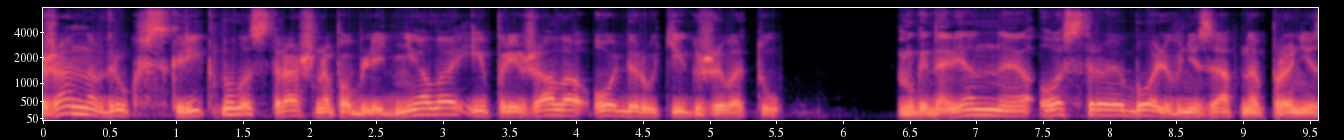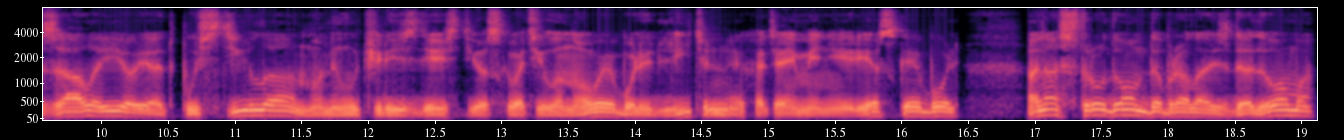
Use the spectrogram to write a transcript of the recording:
Жанна вдруг вскрикнула, страшно побледнела и прижала обе руки к животу. Мгновенная острая боль внезапно пронизала ее и отпустила, но минут через десять ее схватила новая, более длительная, хотя и менее резкая боль. Она с трудом добралась до дома,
